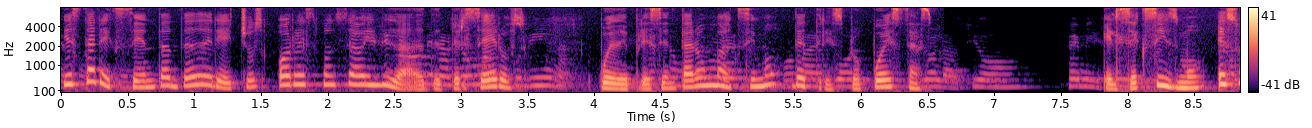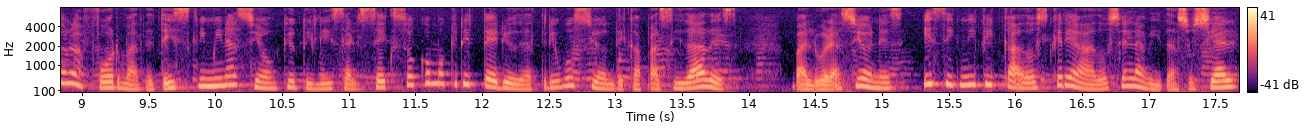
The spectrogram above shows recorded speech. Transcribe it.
y estar exentas de derechos o responsabilidades de terceros. Puede presentar un máximo de tres propuestas. El sexismo es una forma de discriminación que utiliza el sexo como criterio de atribución de capacidades, valoraciones y significados creados en la vida social.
